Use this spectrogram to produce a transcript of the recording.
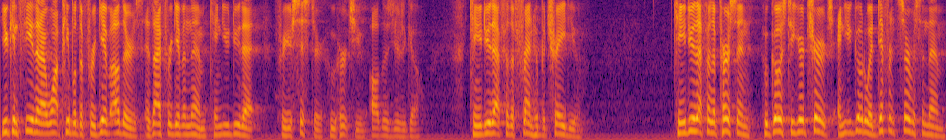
You can see that I want people to forgive others as I've forgiven them. Can you do that for your sister who hurt you all those years ago? Can you do that for the friend who betrayed you? Can you do that for the person who goes to your church and you go to a different service than them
